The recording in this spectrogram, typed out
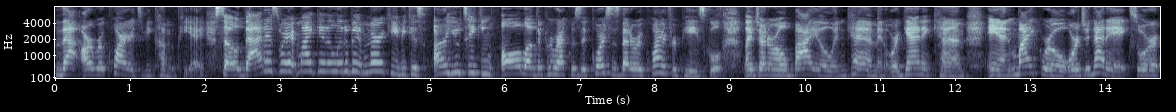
that are required to become a PA. So that is where it might get a little bit murky because are you taking all of the prerequisite courses that are required for PA school? Like general bio and chem and organic chem and micro or genetics or,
